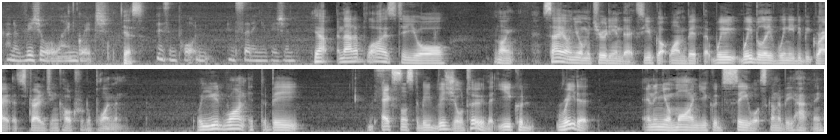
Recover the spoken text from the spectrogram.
kind of visual language Yes. is important in setting your vision. Yeah, and that applies to your like say on your maturity index, you've got one bit that we, we believe we need to be great at strategy and cultural deployment. Well, you'd want it to be excellence to be visual too, that you could read it and in your mind you could see what's going to be happening.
